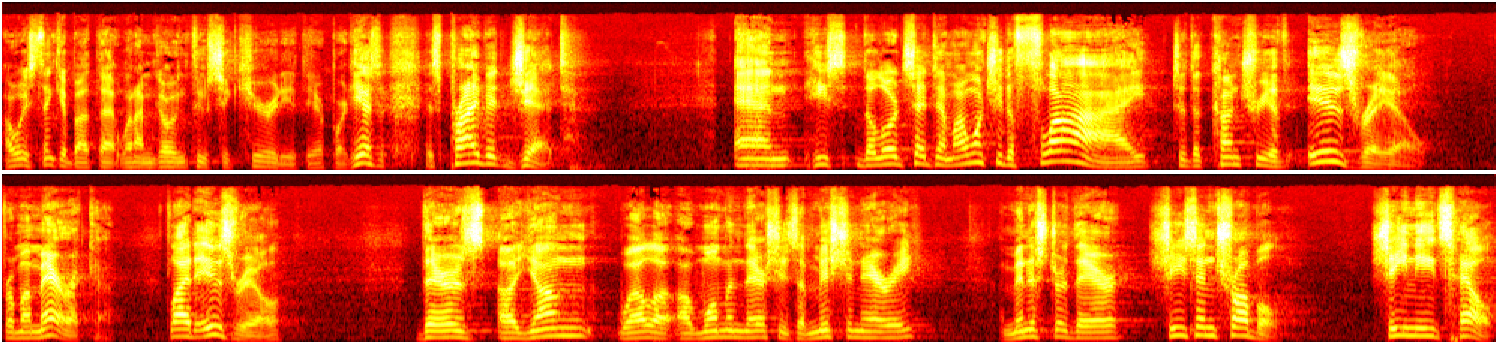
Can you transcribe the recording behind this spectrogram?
I always think about that when I'm going through security at the airport. He has his private jet. And he's, the Lord said to him, I want you to fly to the country of Israel from America. Fly to Israel. There's a young, well, a, a woman there. She's a missionary, a minister there. She's in trouble. She needs help.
